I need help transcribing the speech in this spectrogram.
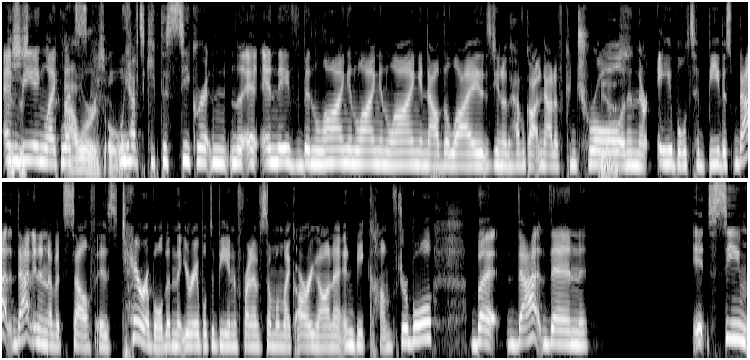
and is being like, let's, hours old. we have to keep this secret. And, and they've been lying and lying and lying. And now the lies, you know, have gotten out of control Yes. and then they're able to be this. That, that in and of itself is terrible. Then that you're able to be in front of someone like Ariana and be comfortable. But that then it seem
